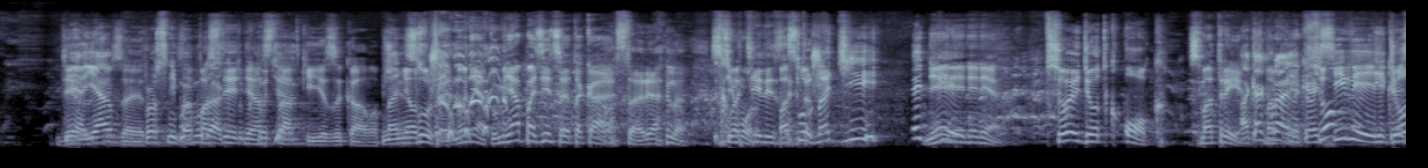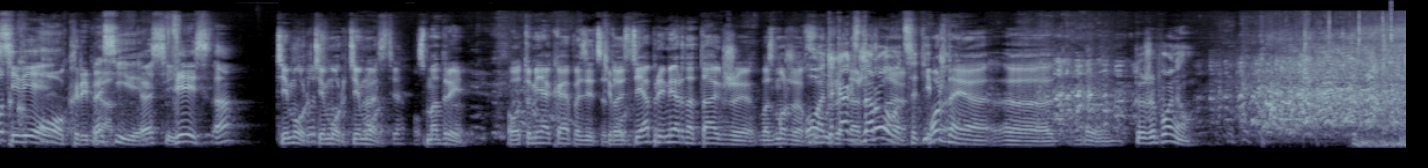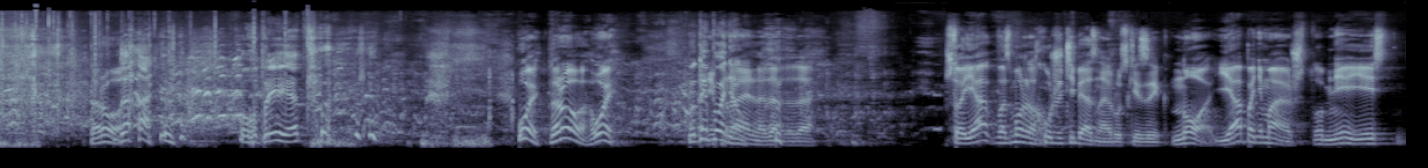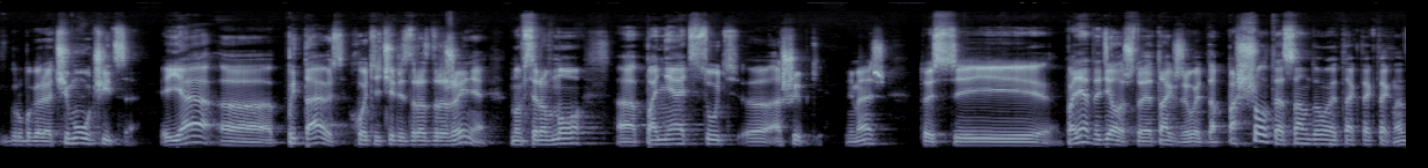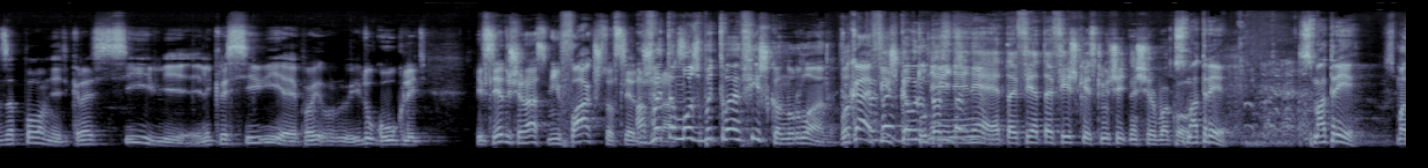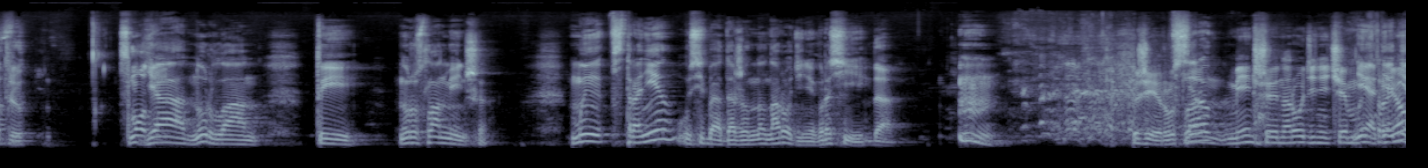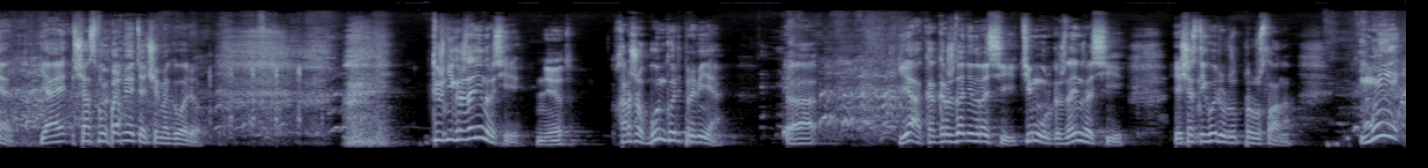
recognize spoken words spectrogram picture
Держитесь я за это. просто не пойму, да, последние кто- тебя остатки языка вообще. Нанес. Слушай, ну нет, у меня позиция такая. Просто реально Тимур, схватились за послушай. это. Нади! Не-не-не-не. Все идет к ок. Смотри. А как смотри. правильно, красивее или идет красивее? к ок, ребят. Красивее. Красивее. Весь, а? Тимур, Тимур, Тимур, Здрасте. смотри. Вот у меня какая позиция. Тимур. То есть я примерно так же, возможно, О, это хуже как даже здороваться, знаю. типа? Можно я... э, Ты же понял? здорово. О, привет. Ой, здорово, ой. Ну ты понял. Правильно, да, да, да. Что я, возможно, хуже тебя знаю русский язык, но я понимаю, что мне есть, грубо говоря, чему учиться. И я э, пытаюсь, хоть и через раздражение, но все равно э, понять суть э, ошибки. Понимаешь? То есть, и понятное дело, что я так же, вот, да пошел ты, а сам думаю, так, так, так, надо запомнить, красивее или красивее. Иду гуглить. И в следующий раз не факт, что в А следующий в раз. этом может быть твоя фишка, Нурлан. Вот Какая фишка? Не-не-не, это, фи- это фишка исключительно Щербакова. Смотри, смотри, Смотрю. Смотрим. я, Нурлан, ты, ну, Руслан меньше. Мы в стране у себя, даже на, на родине, в России. Да. Подожди, Руслан Все рав- меньше на родине, чем мы Нет, нет, втроем? нет. Я, сейчас вы поймете, о чем я говорю. Ты же не гражданин России? Нет. Хорошо, будем говорить про меня. А, Я, как гражданин России, Тимур, гражданин России. Я сейчас не говорю про Руслана. Мы...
